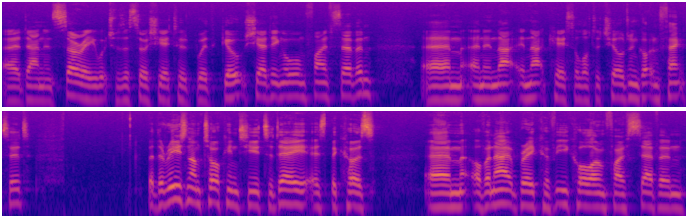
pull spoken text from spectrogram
uh, down in Surrey, which was associated with goat shedding 0157. Um, and in that, in that case, a lot of children got infected. But the reason I'm talking to you today is because um, of an outbreak of E. coli 157.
